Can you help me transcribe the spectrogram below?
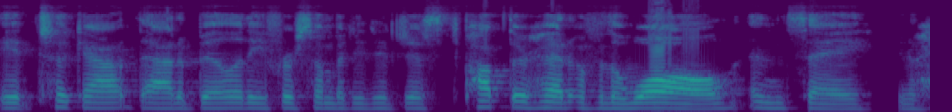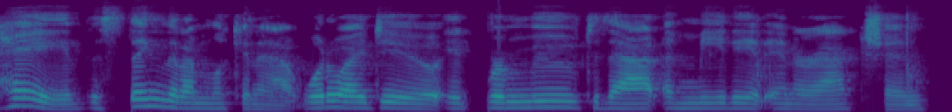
It took out that ability for somebody to just pop their head over the wall and say, you know, hey, this thing that I'm looking at, what do I do? It removed that immediate interaction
